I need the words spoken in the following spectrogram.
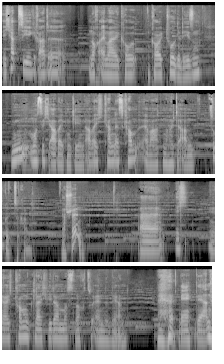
Ich habe sie gerade noch einmal Ko Korrektur gelesen. Nun muss ich arbeiten gehen, aber ich kann es kaum erwarten, heute Abend zurückzukommen. Ja, schön. Äh, ich, ja, ich komme gleich wieder, muss noch zu Ende lernen. nee, lernen.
